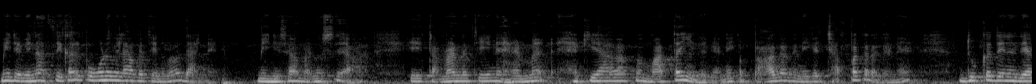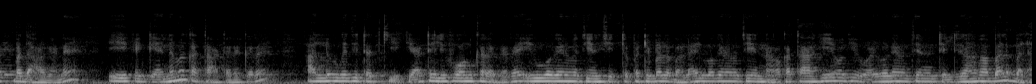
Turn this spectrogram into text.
මේක වෙනස් විකල්ප ඕන වෙලාවක තියෙන බව දන්නේ මේ නිසා මිනිස්සයා ඒ තමන්න තියෙන හැම හැකියාවක්ම මත ඉඳගෙන ඒක පාගගෙන ඒක ڇප්ප කරගෙන දුක දෙන දෙයක් බදාගෙන ඒක ගැනම කතා කර කර අල්ලුව ගෙදිටත් කිය කියා ටෙලිෆෝන් කර කර ඒව ගැනම තියෙන චිත්‍රපටි බල බල ඒව ගැනම තියෙන නව කතා කියව කියව ඒව ගැනම තියෙන ටෙලිග්‍රාම බල බල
